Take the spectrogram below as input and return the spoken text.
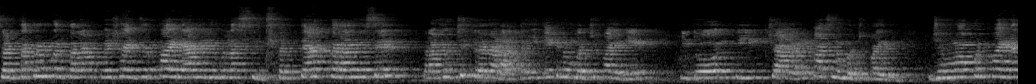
चढता क्रम करताना आपल्या शाळेत जर पायऱ्या अवेलेबल असतील तर त्या करा नसेल तर आपलं चित्र काढा. आता ही एक नंबरची पायरी आहे. ही दोन तीन चार आणि पाच नंबरची पायरी. जेव्हा आपण पायऱ्या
